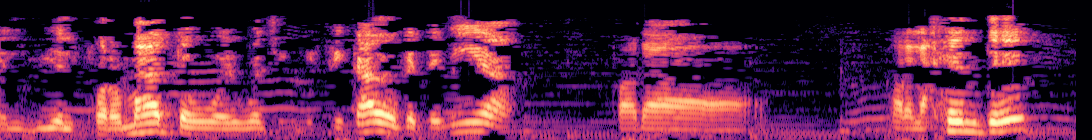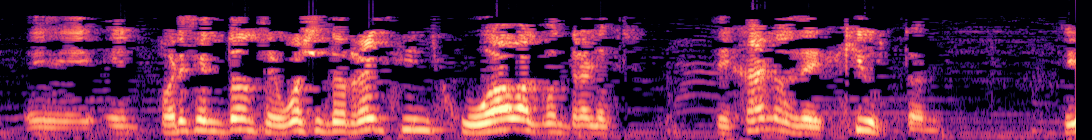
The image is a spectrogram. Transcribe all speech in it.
el, y el formato o el, significado que tenía para, para la gente. Eh, por ese entonces Washington Redskins jugaba contra los Tejanos de Houston. ¿sí?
